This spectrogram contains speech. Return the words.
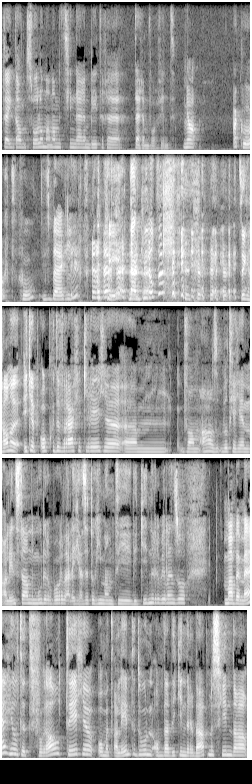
dat ik dan solomama misschien daar een betere term voor vind. Ja, akkoord. Goed, iets bijgeleerd. Oké, dank u Lotte. zeg Hanne, ik heb ook de vraag gekregen um, van, ah, wilt je geen alleenstaande moeder worden? Allee, jij bent toch iemand die, die kinderen wil en zo? Maar bij mij hield het vooral tegen om het alleen te doen, omdat ik inderdaad misschien dat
